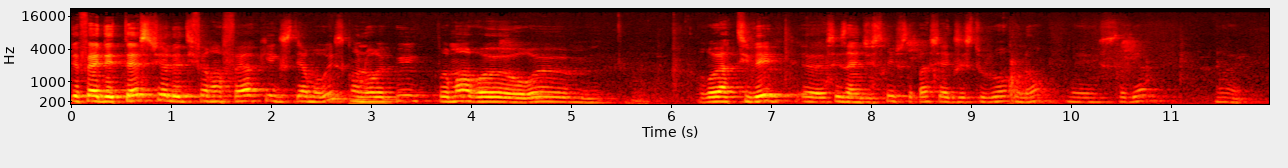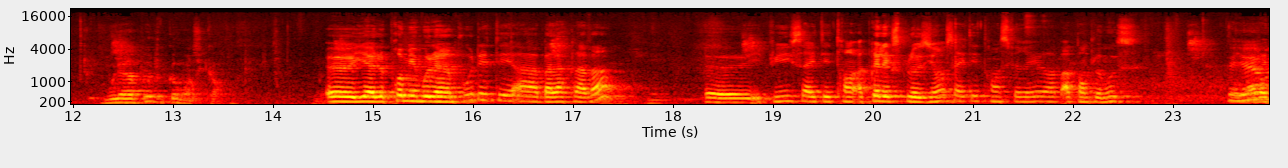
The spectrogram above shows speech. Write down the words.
de faire des tests sur les différents fers qui existaient à Maurice, qu'on aurait pu vraiment re- re- réactiver euh, ces industries. Je ne sais pas si elles existent toujours ou non, mais c'est bien. Ouais. Moulin à poudre commence quand? Euh, il y a le premier moulin à poudre était à Balaclava. Euh, et puis, ça a été après l'explosion, ça a été transféré à, à Pamplemousse. D'ailleurs,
